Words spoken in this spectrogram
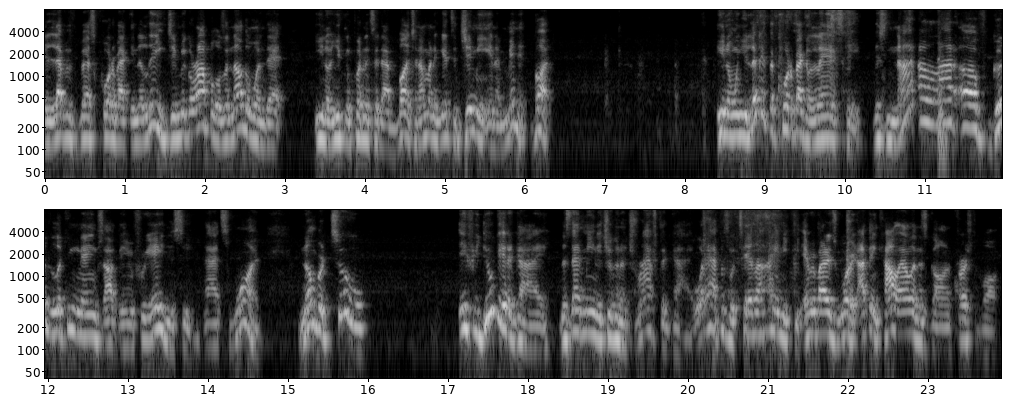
11th best quarterback in the league. Jimmy Garoppolo is another one that you know you can put into that bunch. And I'm going to get to Jimmy in a minute, but you know, when you look at the quarterback landscape, there's not a lot of good looking names out there in free agency. That's one. Number two, if you do get a guy, does that mean that you're going to draft a guy? What happens with Taylor Heinicke? Everybody's worried. I think Kyle Allen is gone, first of all.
